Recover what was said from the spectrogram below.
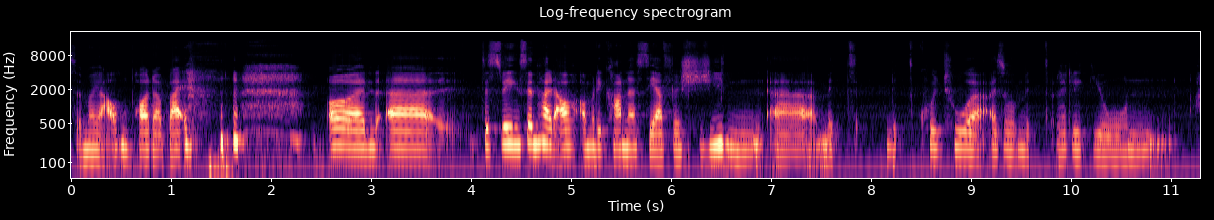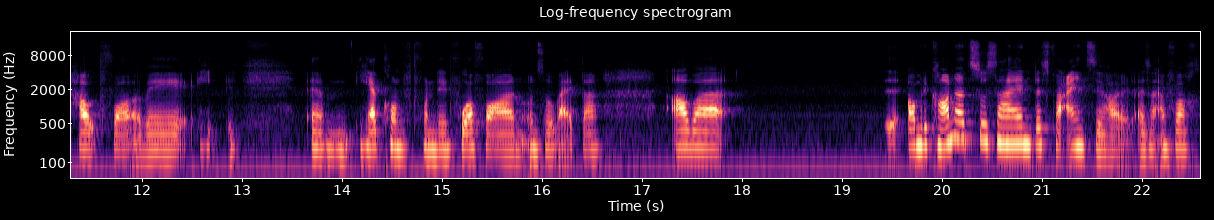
sind wir ja auch ein paar dabei. Und äh, deswegen sind halt auch Amerikaner sehr verschieden äh, mit, mit Kultur, also mit Religion, Hautfarbe, ähm, Herkunft von den Vorfahren und so weiter. Aber Amerikaner zu sein, das vereint sie halt. Also einfach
